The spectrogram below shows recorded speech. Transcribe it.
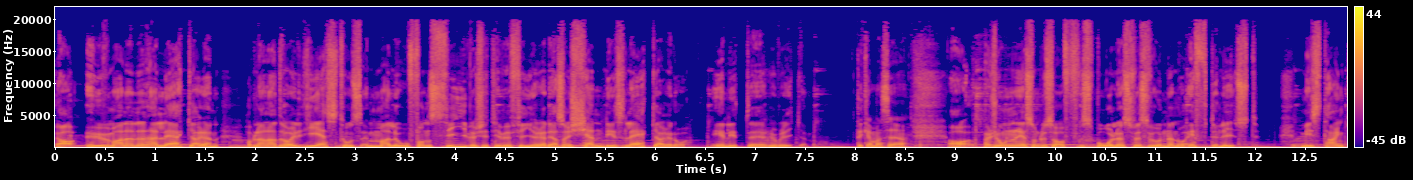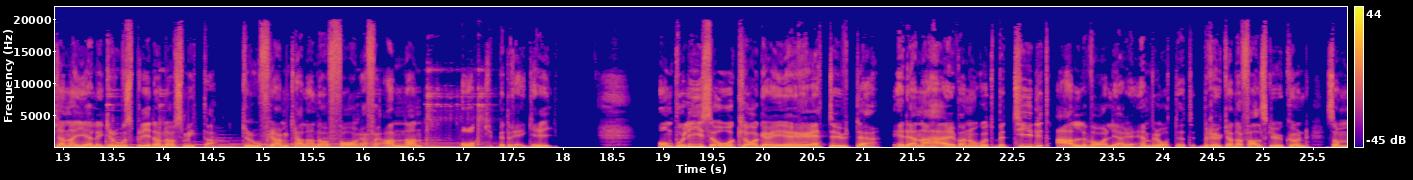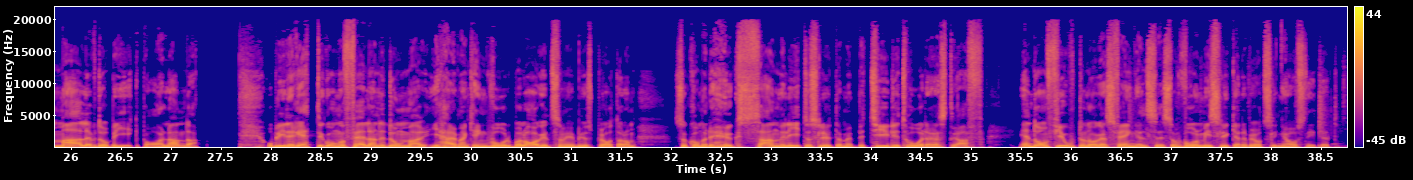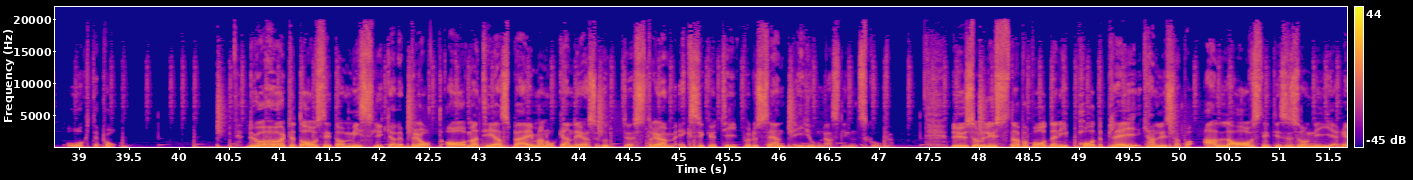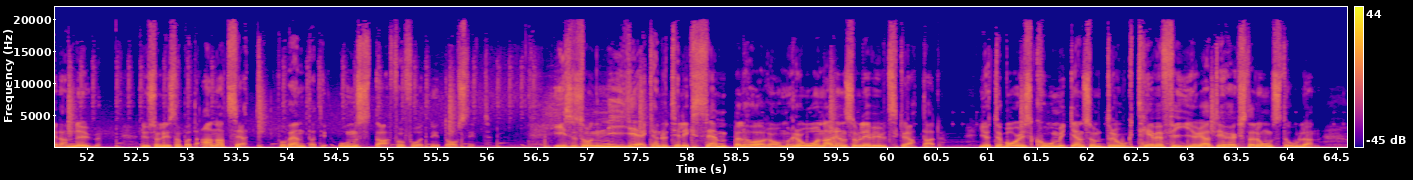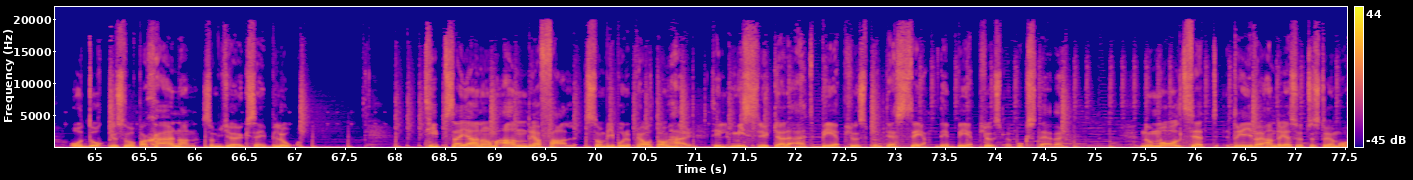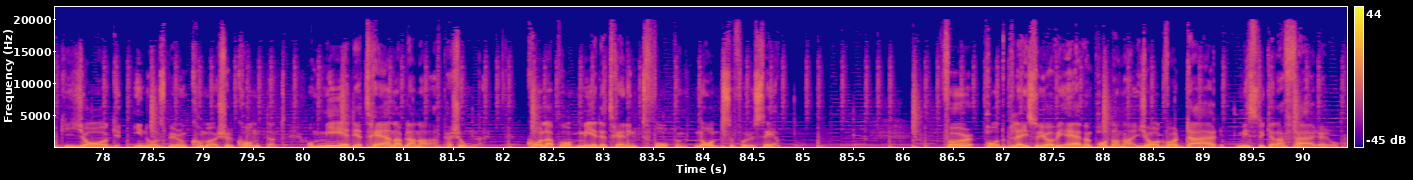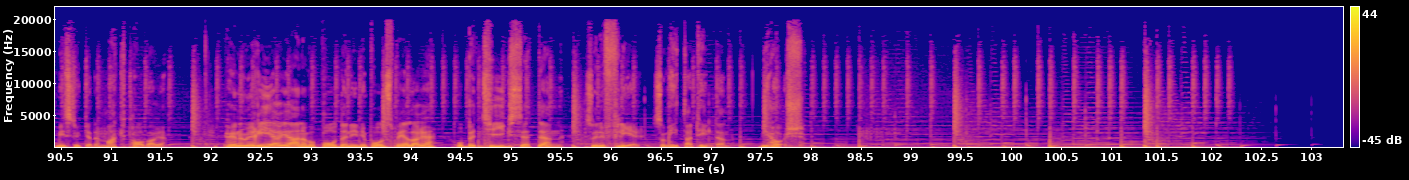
Ja, huvudmannen, den här läkaren, har bland annat varit gäst hos Malou von Sivers i TV4. Det är alltså en kändisläkare då, enligt eh, rubriken. Det kan man säga. Ja, personen är som du sa spårlöst försvunnen och efterlyst. Misstankarna gäller grov spridande av smitta, grov framkallande av fara för annan och bedrägeri. Om polis och åklagare är rätt ute är denna härva något betydligt allvarligare än brottet brukande av falsk urkund som Malev då begick på Arlanda. Och blir det rättegång och fällande domar i härvan kring vårdbolaget som vi just pratade om så kommer det högst sannolikt att sluta med betydligt hårdare straff än de 14 dagars fängelse som vår misslyckade brottsling i avsnittet åkte på. Du har hört ett avsnitt av Misslyckade brott av Mattias Bergman och Andreas Utterström. Exekutiv producent är Jonas Lindskov. Du som lyssnar på podden i Podplay kan lyssna på alla avsnitt i säsong 9 redan nu. Du som lyssnar på ett annat sätt får vänta till onsdag för att få ett nytt avsnitt. I säsong 9 kan du till exempel höra om rånaren som blev utskrattad, Göteborgskomikern som drog TV4 till Högsta domstolen och dokusåpastjärnan som ljög sig blå. Tipsa gärna om andra fall som vi borde prata om här till misslyckade.bplus.se. Det är B plus med bokstäver. Normalt sett driver Andreas Utterström och jag innehållsbyrån Commercial Content och medietränar bland annat personer. Kolla på Medieträning 2.0 så får du se. För Podplay så gör vi även poddarna Jag var där, Misslyckade affärer och Misslyckade makthavare. Prenumerera gärna på podden i din poddspelare och betygsätt den så är det fler som hittar till den. Vi hörs!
